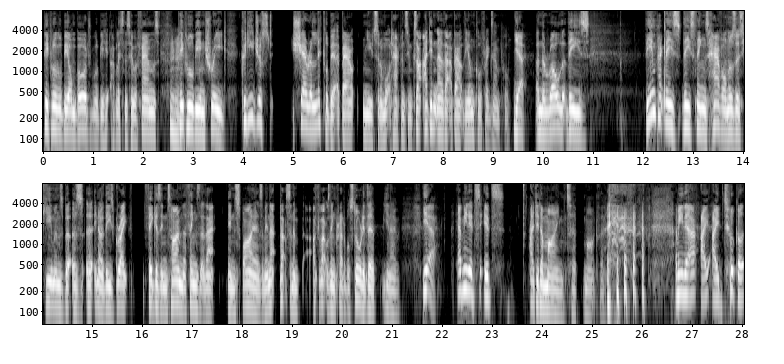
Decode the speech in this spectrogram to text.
people who will be on board. Will be have listeners who are fans. Mhm. People will be intrigued. Could you just share a little bit about Newton and what happened to him? Because I, I didn't know that about the uncle, for example. yeah and the role that these the impact these these things have on us as humans but as uh, you know these great figures in time the things that that inspires i mean that that's an i thought that was an incredible story the you know yeah i mean it's it's i did a mime to mark there I mean, I, I I took a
